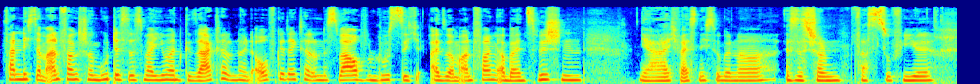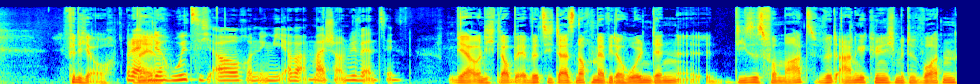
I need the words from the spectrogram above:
fand ich es am Anfang schon gut, dass das mal jemand gesagt hat und halt aufgedeckt hat. Und es war auch lustig, also am Anfang, aber inzwischen, ja, ich weiß nicht so genau. Es ist schon fast zu viel. Finde ich auch. Oder er Naja. wiederholt sich auch und irgendwie, aber mal schauen, wir werden sehen. Ja, und ich glaube, er wird sich da jetzt noch mehr wiederholen, denn äh, dieses Format wird angekündigt mit den Worten,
